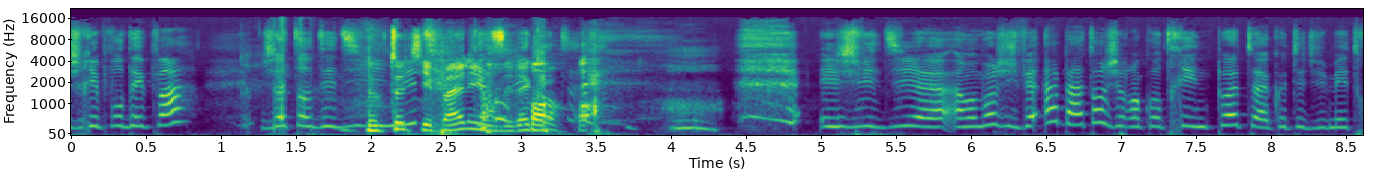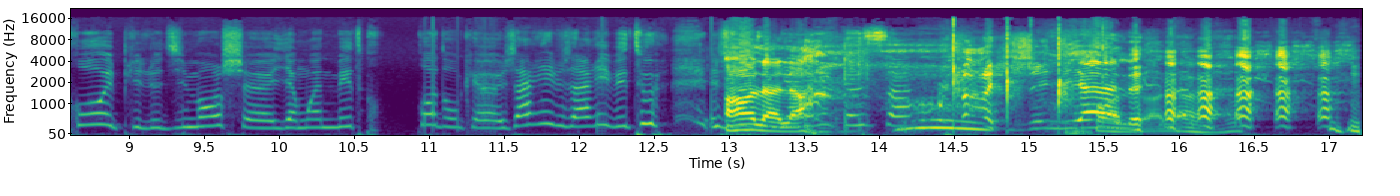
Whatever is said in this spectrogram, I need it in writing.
je répondais pas. J'attendais 10 Donc minutes. toi, tu es pas allé, on est d'accord. Et je lui dis, euh, à un moment, je lui fais, ah bah attends, j'ai rencontré une pote à côté du métro. Et puis le dimanche, euh, il y a moins de métro. Donc euh, j'arrive, j'arrive et tout. Et je Oh me suis là là. garée comme ça. Ah, génial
